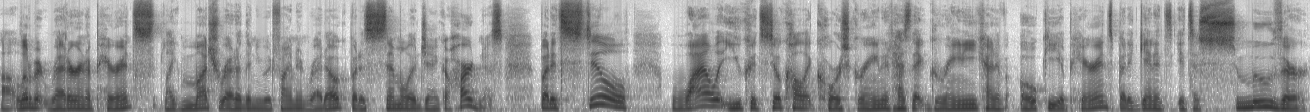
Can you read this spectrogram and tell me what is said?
uh, a little bit redder in appearance, like much redder than you would find in red oak, but a similar Janka hardness. But it's still, while you could still call it coarse grain, it has that grainy kind of oaky appearance. But again, it's it's a smoother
